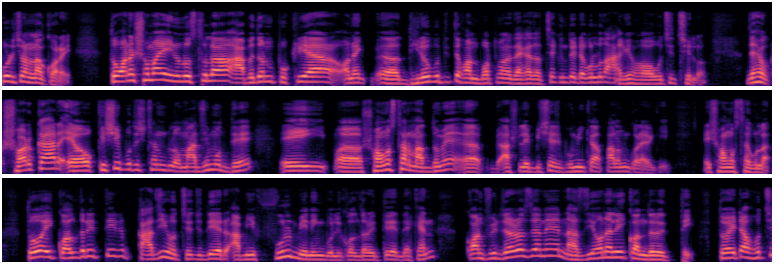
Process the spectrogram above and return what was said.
পরিচালনা করে। তো অনেক সময় এই নুরস্থগুলা আবেদন প্রক্রিয়া অনেক ধীরগতিতে হন, বর্তমানে দেখা যাচ্ছে। কিন্তু এটাগুলো তো আগে হওয়া উচিত ছিল। যাই হোক, সরকার এও কৃষি প্রতিষ্ঠানগুলো মাঝে মধ্যে এই সংস্থার মাধ্যমে আসলে বিশেষ ভূমিকা পালন করে আর কি, এই সংস্থাগুলা। তো এই কলদরিত্তির কাজই হচ্ছে, যদি এর আমি ফুল মিনিং বলি কলদরিত্তি দেখেন কনফেডারেশনে নাজিওনালি কলদরিত্তি। তো এটা হচ্ছে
